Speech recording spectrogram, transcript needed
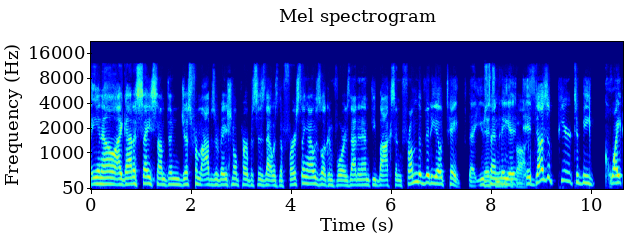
You know, I gotta say something just from observational purposes. That was the first thing I was looking for. Is that an empty box? And from the videotape that you It's sent me, it, it does appear to be quite,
